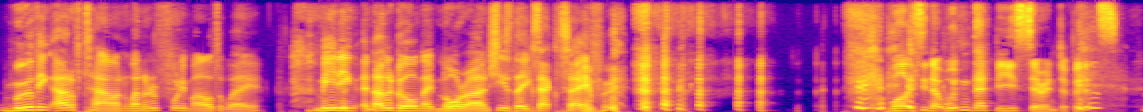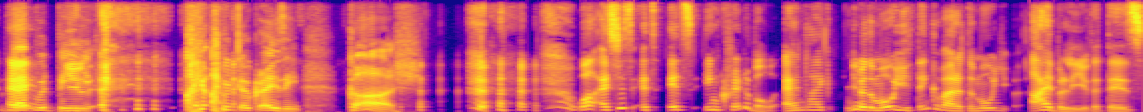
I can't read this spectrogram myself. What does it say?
moving out of town 140 miles away, meeting another girl named Laura, and she's the exact same. well, you see, now wouldn't that be serendipitous? that would be. you- I, I would go crazy. Gosh. well, it's just it's it's incredible, and like you know, the more you think about it, the more you, I believe that there's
